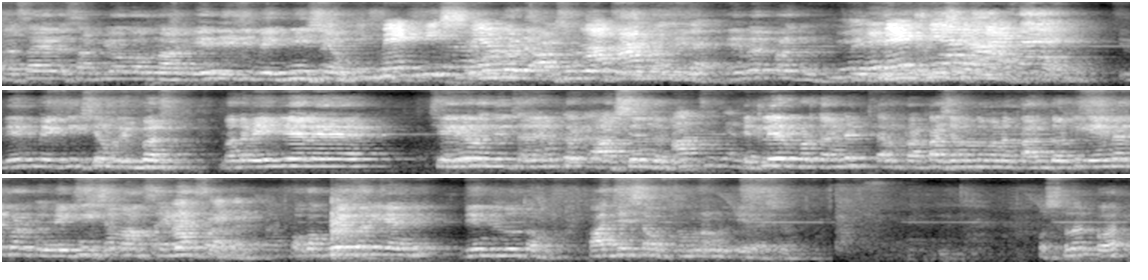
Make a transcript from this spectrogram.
రసాయన సంయోగం ఏది ఏంది ఇది మెగ్నీషియం ఏమిటోటి ఇదేంటి మెగ్నీషియం రిబ్బన్ మనం ఏం చేయాలి అందించాలి ఏమిటో ఆక్సిజన్ తోటి. ఆక్సిజన్. ఎట్లా ఏర్పడుతుంది అంటే చాలా ప్రకాశవంతమైన కాంతితోటి ఏం ఏర్పడుతుంది? మెగ్నీషియం ఆక్సైడ్ ఆక్సైడ్ ఏర్పడుతుంది ఏర్పడుతుంది. ఒక పేపర్ ఇవ్వండి దీన్ని చదువుతాం పాస్ చేసే అవసరం మనకు వస్తుందా పవర్?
